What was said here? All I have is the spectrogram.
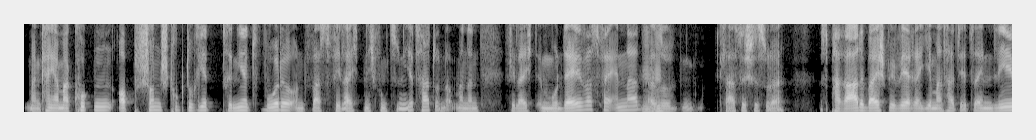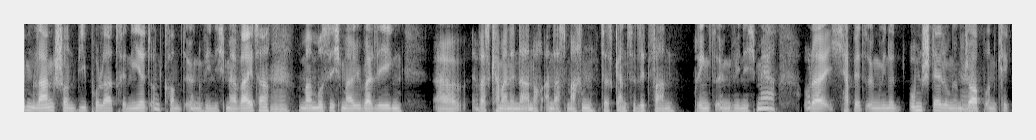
man kann ja mal gucken, ob schon strukturiert trainiert wurde und was vielleicht nicht funktioniert hat und ob man dann vielleicht im Modell was verändert. Mhm. Also ein klassisches oder das Paradebeispiel wäre, jemand hat jetzt sein Leben lang schon bipolar trainiert und kommt irgendwie nicht mehr weiter. Mhm. Und man muss sich mal überlegen, äh, was kann man denn da noch anders machen? Das ganze Litfahren bringt es irgendwie nicht mehr. Oder ich habe jetzt irgendwie eine Umstellung im mhm. Job und kriege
